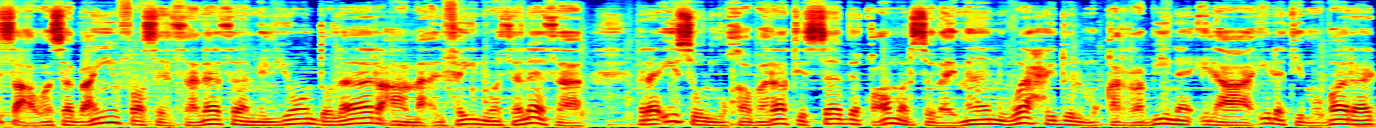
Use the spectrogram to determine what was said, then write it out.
79.3 مليون دولار عام 2003 رئيس المخابرات السابق عمر سليمان واحد المقربين إلى عائلة مبارك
